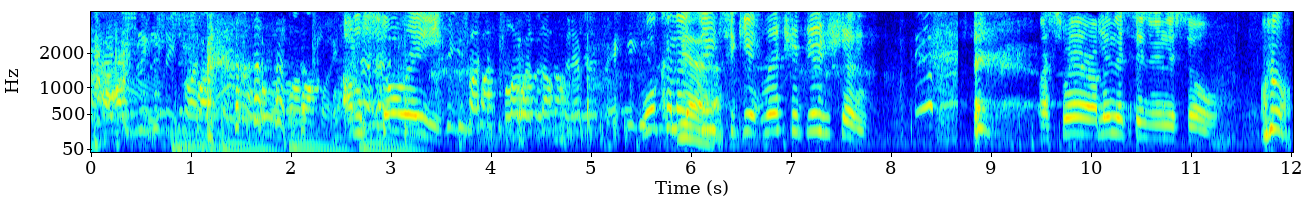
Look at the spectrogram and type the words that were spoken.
I just literally tried to kill us all at one point. I'm sorry. He tried to blow us up and everything. What can I Yeah. do to get retribution? I swear I'm innocent in this all.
